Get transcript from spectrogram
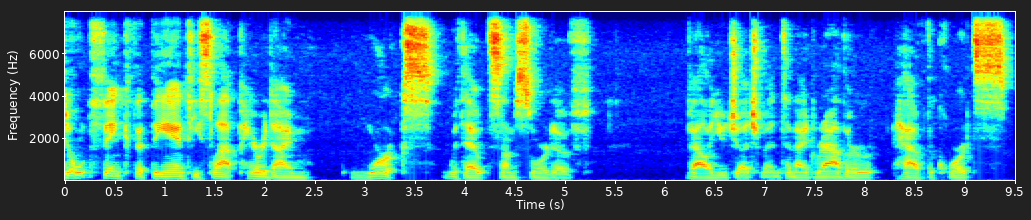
don't think that the anti slap paradigm works without some sort of value judgment. And I'd rather have the courts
